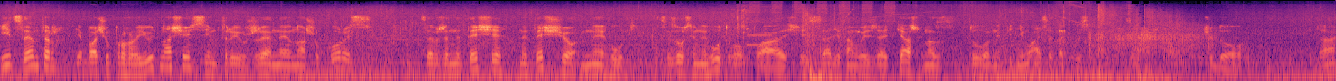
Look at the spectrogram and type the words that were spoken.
І центр, я бачу, програють наші. 7-3 вже не в нашу користь. Це вже не те, ще, не те, що не гуд. Це зовсім не гуд. Опа, ще ззаді там виїжджає тяж, у нас дуло не піднімається так високо. Чудово. Так,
